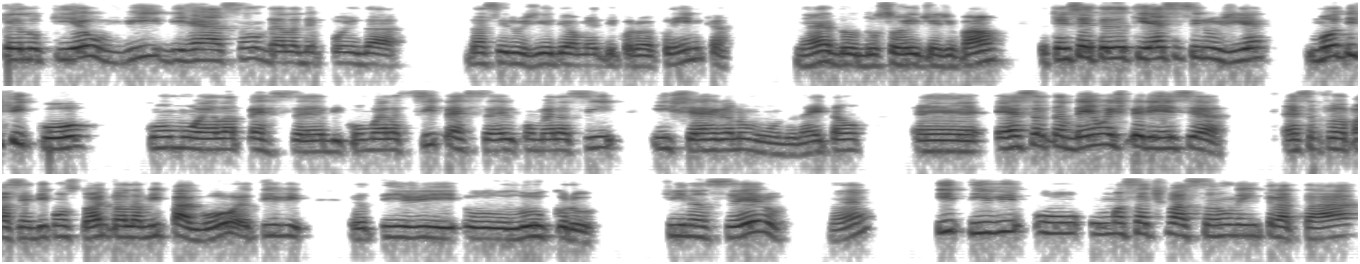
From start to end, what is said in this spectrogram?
pelo que eu vi de reação dela depois da, da cirurgia de aumento de coroa clínica, né, do, do sorriso gengival, eu tenho certeza que essa cirurgia modificou como ela percebe, como ela se percebe, como ela se enxerga no mundo. Né? Então, é, essa também é uma experiência. Essa foi uma paciente de consultório, então ela me pagou, eu tive, eu tive o lucro financeiro, né? e tive o, uma satisfação em tratar,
